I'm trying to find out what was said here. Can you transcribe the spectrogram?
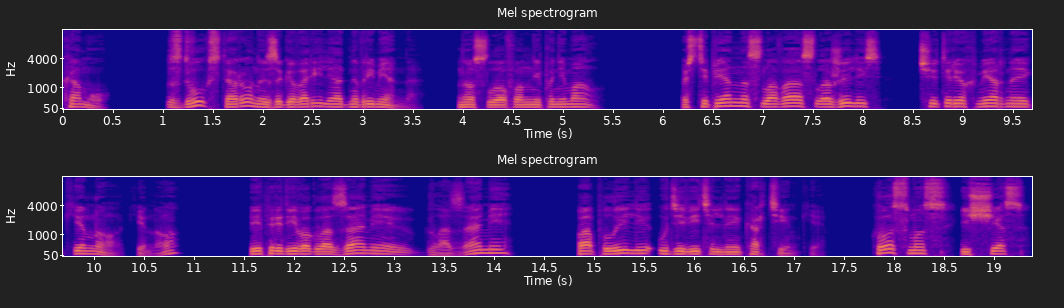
кому? С двух сторон и заговорили одновременно, но слов он не понимал. Постепенно слова сложились в четырехмерное кино. Кино? И перед его глазами, глазами поплыли удивительные картинки. Космос исчез,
